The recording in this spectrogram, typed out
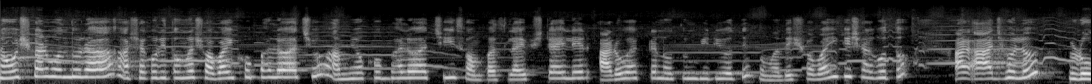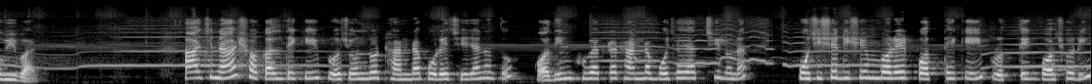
নমস্কার বন্ধুরা, আশা করি তোমরা সবাই খুব ভালো আছো, আমিও খুব ভালো আছি। সম্পাস লাইফস্টাইলের আরও একটা নতুন ভিডিওতে তোমাদের সবাইকে স্বাগত। আর আজ হলো রবিবার। আজ না সকাল থেকেই প্রচণ্ড ঠান্ডা পড়েছে, জানো তো। কদিন খুব একটা ঠান্ডা বোঝা যাচ্ছিল না। পঁচিশে ডিসেম্বরের পর থেকেই প্রত্যেক বছরই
